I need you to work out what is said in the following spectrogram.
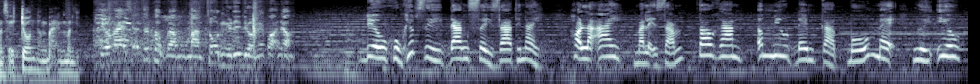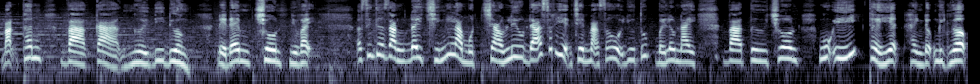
Mình sẽ chôn thằng bạn mình. Hôm nay sẽ tiếp tục là một màn chôn người đi đường các bạn nhá. Điều khủng khiếp gì đang xảy ra thế này? Họ là ai mà lại dám to gan, âm mưu đem cả bố mẹ, người yêu, bạn thân và cả người đi đường để đem chôn như vậy? À, xin thưa rằng đây chính là một trào lưu đã xuất hiện trên mạng xã hội YouTube bấy lâu nay và từ chôn ngụ ý thể hiện hành động nghịch ngợm,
